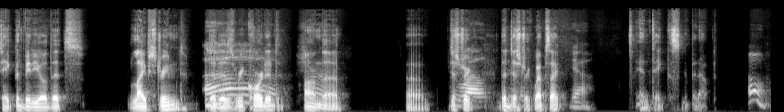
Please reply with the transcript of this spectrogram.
take the video that's live streamed, that is recorded Ah, on the uh, district, Well, the district website, Yeah. and take the snippet out. Oh,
